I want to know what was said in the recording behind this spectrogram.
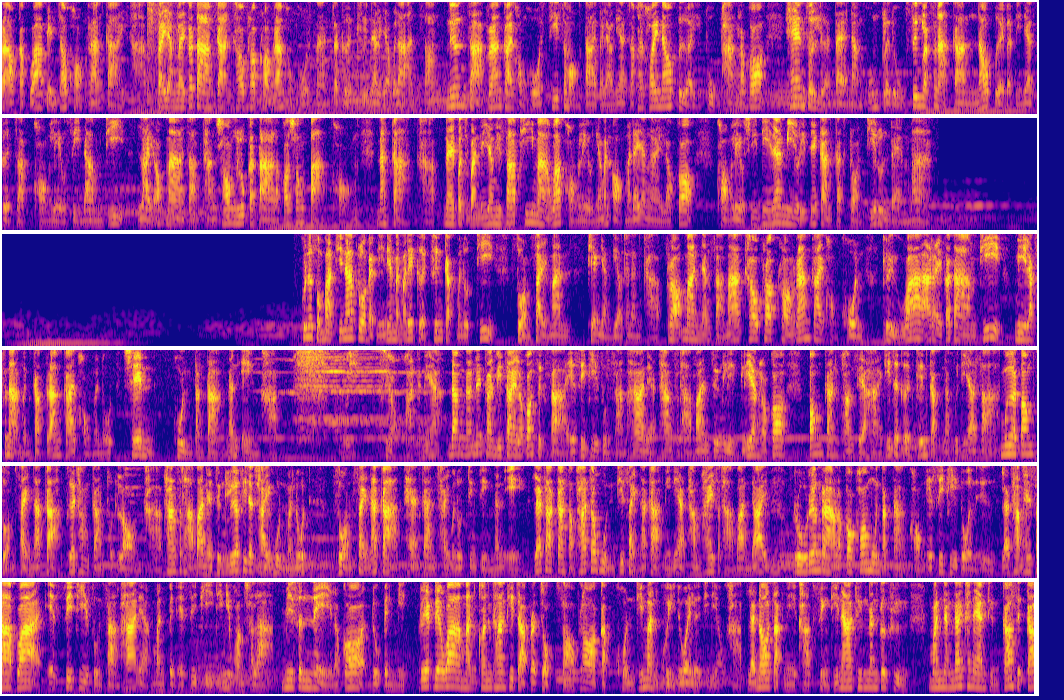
ราวกับว่าเป็นเจ้าของร่างกายครับแต่อย่างไรก็ตามการเข้าครอบครองร่างของโฮสต์นั้นจะเกิดขึ้นในระยะเวลาอันสั้น เนื่องจากร่างกายของโฮสต์ที่สมองตายไปแล้วเนี่ยจะค่อยๆ เน่าเปื่อยผุพังแล้วก็แห้งจนเหลือแต่หนังหุ้มกระดูก ซึ่งลักษณะการเน่าเปื่อยแบบนี้เนี่ยเกิดจากของเหลวสีดำที่ไหลออกมาจากทางช่องลูกตา แล้วก็ช่องปากของหน้ากากครับ ในปัจจุบันนี้ยังไม่ทราบที่มาว่าของเหลวเนี่ยมันออกมาได้ยังไง แล้วก็ของเหลวชนิดนี้เนี่ยมีฤทธิ์ในการกัดกร่อนที่รุนแรงมากคุณสมบัติที่น่ากลัวแบบนี้เนี่ยมันไม่ได้เกิดขึ้นกับมนุษย์ที่สวมใส่มัน พียงอย่างเดียวเท่านั้นครับ เพราะมันยังสามารถเข้าครอบครองร่างกายของคน หรือว่าอะไรก็ตามที่มีลักษณะเหมือนกับร่างกายของมนุษย์ เช่นหุ่นต่างๆ นั่นเองครับอุ้ยเสียวขวัญนะเนี่ย ดังนั้นในการวิจัยแล้วก็ศึกษา SCP-035 เนี่ย ทางสถาบันจึงหลีกเลี่ยง แล้วก็ป้องกันความเสียหายที่จะเกิดขึ้นกับนักวิทยาศาสตร์ เมื่อต้องสวมใส่หน้ากากเพื่อทำการทดลองครับทางสถาบันเนี่ยจึงเลือกที่จะใช้หุ่นมนุษย์ สวมใส่หน้ากากแทนการใช้มนุษย์จริง ๆ นั่นเอง และจากการสัมภาษณ์เจ้าหุ่นที่ใส่หน้ากากนี้เนี่ยทำให้สถาบันได้รู้เรื่องราวแล้วก็ข้อมูลต่างๆ ของ SCP ตัวอื่นๆ และทำให้ทราบว่า SCP-035 เนี่ยมันเป็น SCP ที่มีความฉลาด มีเสน่ห์แล้วก็ดูเป็นมิตร เรียกได้ว่ามันค่อนข้างที่จะประจบสอพลอกับคนที่มันคุยด้วยเลยทีเดียวครับ และนอกจากนี้ครับสิ่งที่น่าทึ่งนั่นก็คือ มันยังได้คะแนนถึง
